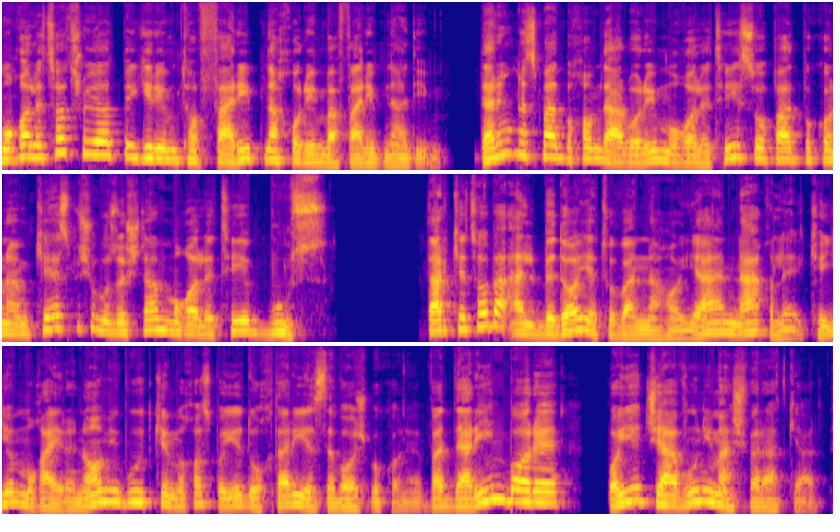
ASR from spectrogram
مقالطات رو یاد بگیریم تا فریب نخوریم و فریب ندیم. در این قسمت می‌خوام درباره مقالطه صحبت بکنم که اسمشو گذاشتم مقالطه بوس. در کتاب البدایت و نهایه نقله که یه مغیر نامی بود که می‌خواست با یه دختری ازدواج بکنه و در این باره با یه جوونی مشورت کرد.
